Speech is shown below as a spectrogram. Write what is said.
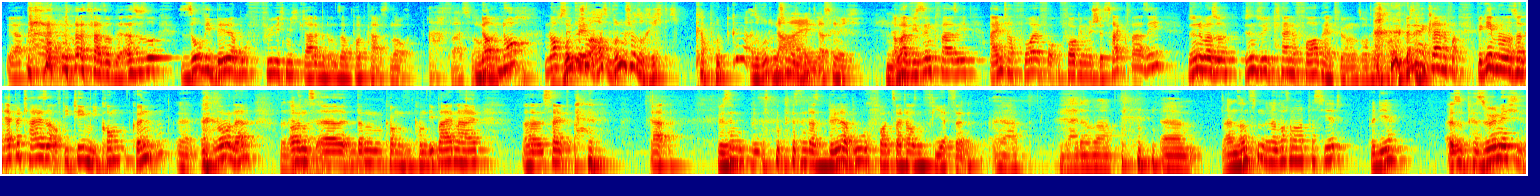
ja, das war so, also so, so wie Bilderbuch fühle ich mich gerade mit unserem Podcast noch. Ach was, No, noch, noch wurden, wir schon aus, wurden wir schon so richtig kaputt gemacht? Also wurden wir schon mal so Nein, richtig... das nicht. Aber wir sind quasi einen Tag vorher vor, vorgemischtes Hack quasi. Wir sind immer so, wir sind so die kleine Vorband für unsere Hörer. Wir sind eine kleine Vor Wir geben immer so einen Appetizer auf die Themen, die kommen könnten. So, ne? So Und äh, dann kommen, kommen die beiden halt. Äh, ist halt, ja, wir sind, wir sind, das Bilderbuch von 2014. Ja, leider war. ähm, ansonsten in der Woche noch was passiert? Bei dir? Also persönlich,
